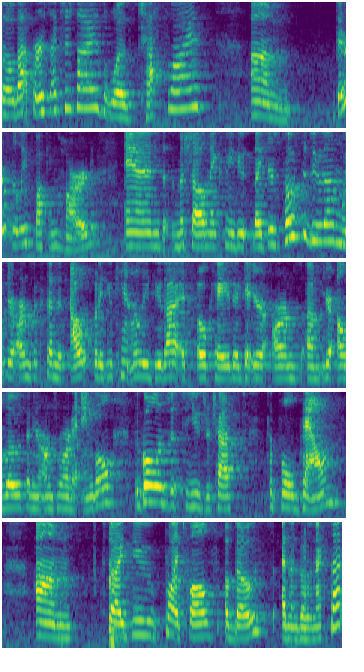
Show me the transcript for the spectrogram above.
So that first exercise was chest flies. Um, they're really fucking hard. And Michelle makes me do, like, you're supposed to do them with your arms extended out, but if you can't really do that, it's okay to get your arms, um, your elbows and your arms more at an angle. The goal is just to use your chest to pull down. Um, so I do probably 12 of those and then go to the next set.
